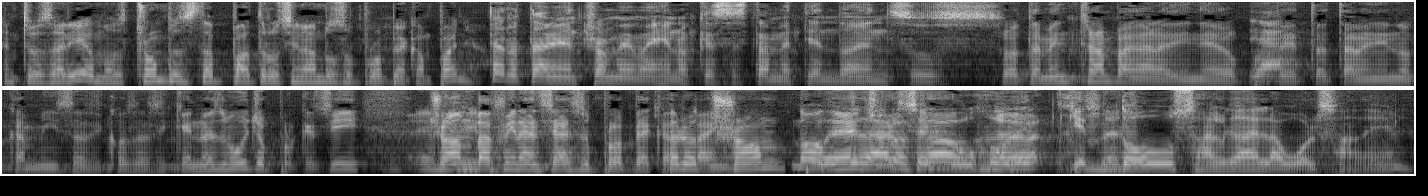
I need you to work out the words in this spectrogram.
Entonces haríamos Trump está patrocinando su propia campaña. Pero también Trump me imagino que se está metiendo en sus... Pero también Trump gana dinero porque Ya. está, está vendiendo camisas y cosas así, que no es mucho porque sí, Trump va a financiar su propia Pero campaña. Trump No, de puede hecho, lo darse el lujo de de- que de- todo salga de la bolsa de él.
